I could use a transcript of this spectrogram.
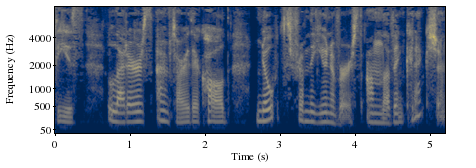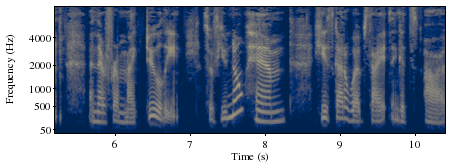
these letters. I'm sorry, they're called Notes from the Universe on Love and Connection, and they're from Mike Dooley. So if you know him, he's got a website. I think it's uh,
